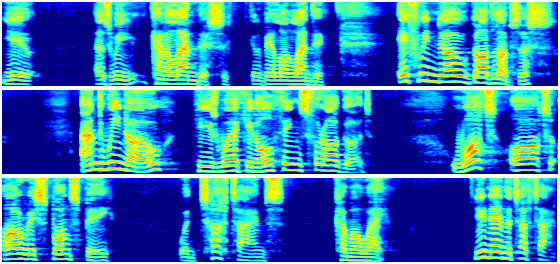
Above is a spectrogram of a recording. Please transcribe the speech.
you as we kind of land this. It's going to be a long landing. If we know God loves us, and we know he is working all things for our good. What ought our response be when tough times come our way? You name the tough time.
